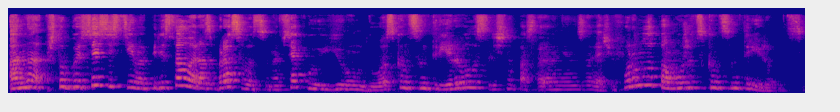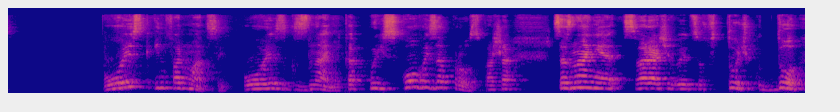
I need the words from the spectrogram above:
она, чтобы вся система перестала разбрасываться на всякую ерунду, а сконцентрировалась лично поставленной на задаче. Формула поможет сконцентрироваться. Поиск информации, поиск знаний, как поисковый запрос. Ваше сознание сворачивается в точку до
